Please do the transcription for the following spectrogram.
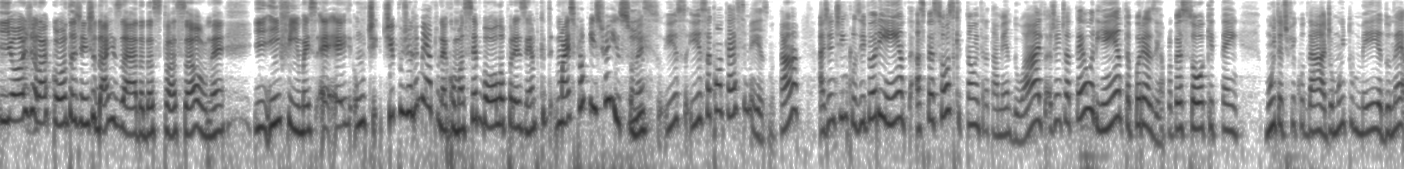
E hoje ela conta, a gente dá risada da situação, né? E, enfim, mas é, é um tipo de alimento, né? Como a cebola, por exemplo, que mais propício isso, isso né? Isso, isso, isso acontece mesmo, tá? A gente, inclusive, orienta. As pessoas que estão em tratamento do hálito, a gente até orienta, por exemplo, a pessoa que tem muita dificuldade ou muito medo, né?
